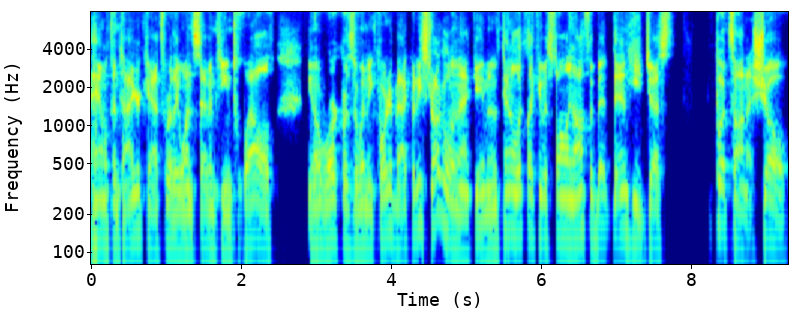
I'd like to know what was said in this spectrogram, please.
Hamilton Tiger Cats, where they won 17-12, you know, Rourke was the winning quarterback, but he struggled in that game, and it kind of looked like he was falling off a bit. Then he just puts on a show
